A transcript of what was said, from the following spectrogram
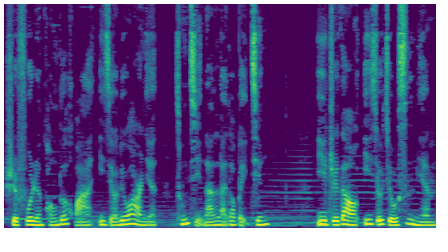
是夫人彭德华1962年从济南来到北京。一直到一九九四年，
